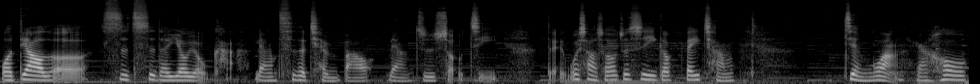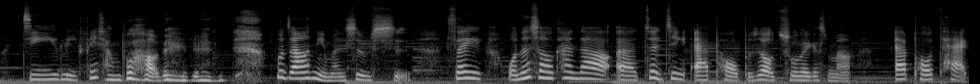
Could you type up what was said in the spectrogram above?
我掉了四次的悠游卡，两次的钱包，两只手机。对我小时候就是一个非常健忘，然后记忆力非常不好的人，不知道你们是不是？所以我那时候看到，呃，最近 Apple 不是有出了一个什么 Apple Tag，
